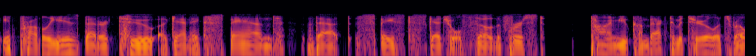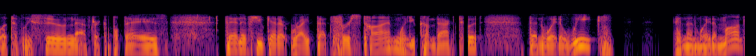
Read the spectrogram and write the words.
it probably is better to, again, expand that spaced schedule. So the first time you come back to material, it's relatively soon, after a couple days. Then, if you get it right that first time when you come back to it, then wait a week, and then wait a month.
